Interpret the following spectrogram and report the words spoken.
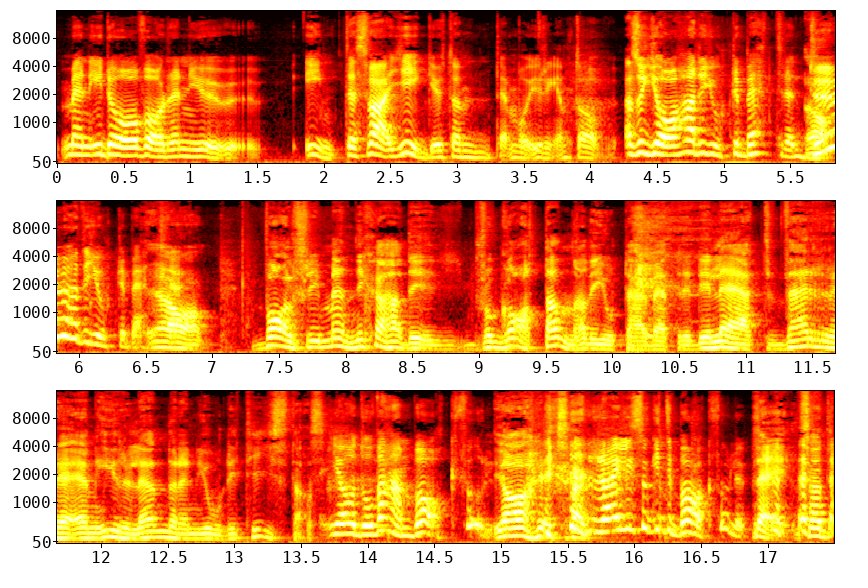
Men idag var den ju inte svajig utan den var ju rent av... Alltså jag hade gjort det bättre. Du hade gjort det bättre. Ja, valfri människa hade, från gatan hade gjort det här bättre. Det lät värre än irländaren gjorde i tisdags. Ja, då var han bakfull. Ja, exakt. Riley såg inte bakfull ut. Nej, så att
